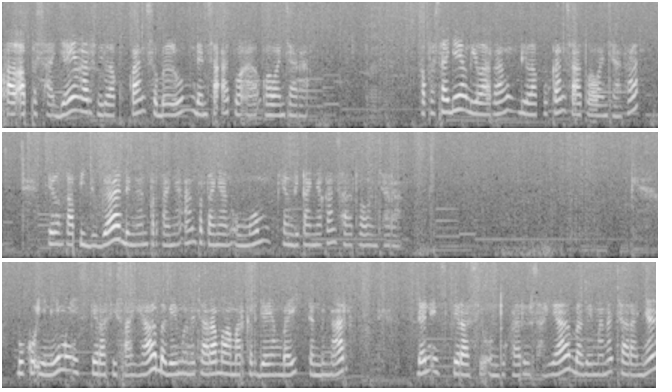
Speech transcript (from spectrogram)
Hal apa saja yang harus dilakukan sebelum dan saat wawancara? Apa saja yang dilarang dilakukan saat wawancara? Dilengkapi juga dengan pertanyaan-pertanyaan umum yang ditanyakan saat wawancara. Buku ini menginspirasi saya bagaimana cara melamar kerja yang baik dan benar dan inspirasi untuk karir saya bagaimana caranya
